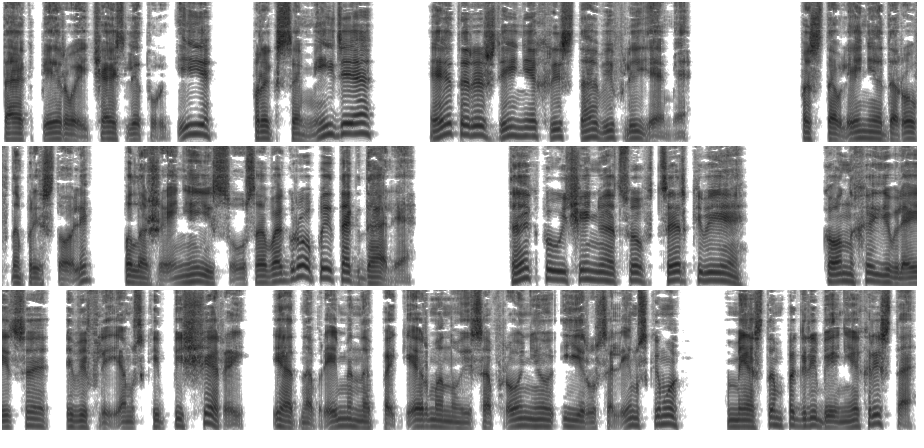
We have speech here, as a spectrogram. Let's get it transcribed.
Так первая часть литургии, проксамидия, это рождение Христа в Вифлееме. Поставление даров на престоле, положение Иисуса в гроб и так далее. Так, по учению отцов церкви, Конха является Вифлеемской пещерой и одновременно по Герману и Сафронию и Иерусалимскому местом погребения Христа,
